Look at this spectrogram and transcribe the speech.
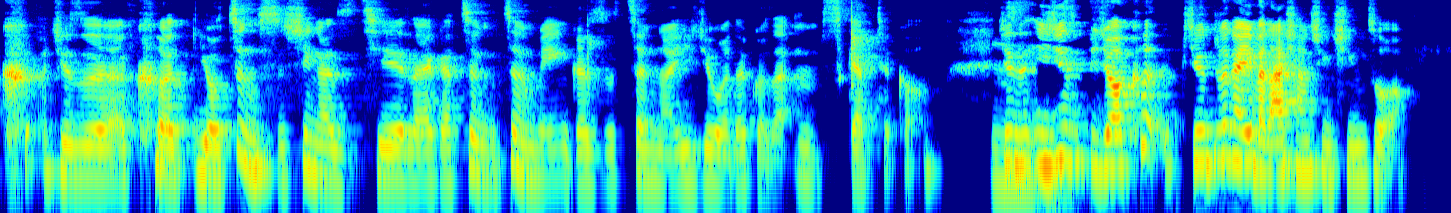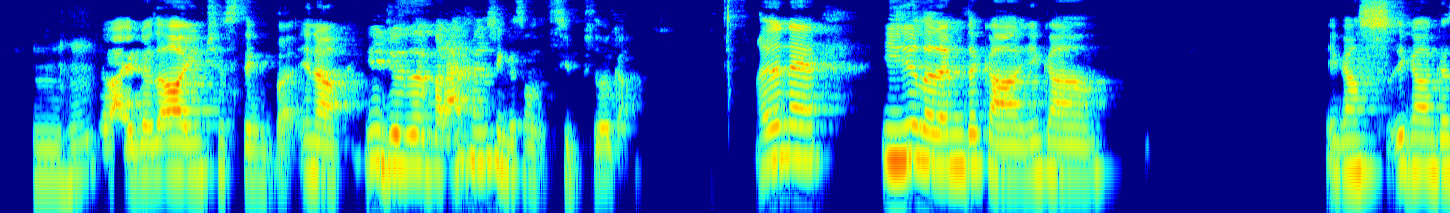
可就是可有证实性的事体来个证证明搿是真的，伊就会得觉着嗯 skeptical，就是嗯伊就是比较科，就比如讲伊勿大相信星座，嗯哼，对伐？伊觉着哦 interesting，but you know，伊就是勿大相信搿种事体，比如讲，然后呢，伊就辣辣埃面搭讲，伊讲。伊讲是，伊讲搿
